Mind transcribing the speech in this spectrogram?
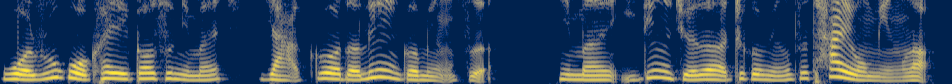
我如果可以告诉你们雅各的另一个名字，你们一定觉得这个名字太有名了，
